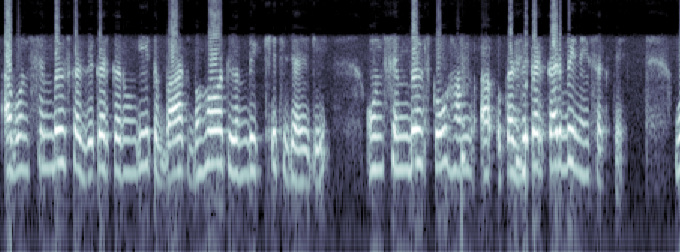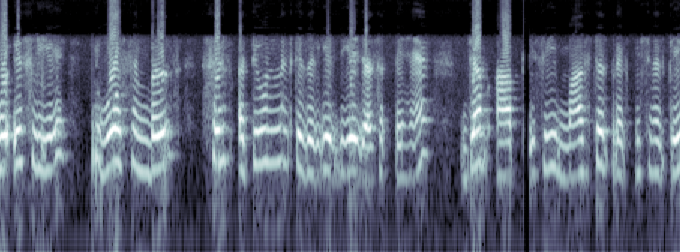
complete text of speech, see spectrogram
اب ان سمبلز کا ذکر کروں گی تو بات بہت لمبی کھچ جائے گی۔ ان سمبلز کو ہم کا ذکر کر بھی نہیں سکتے۔ وہ اس لیے وہ سمبلس صرف اٹیونمنٹ کے ذریعے دیے جا سکتے ہیں۔ جب آپ کسی ماسٹر پریکٹیشنر کے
